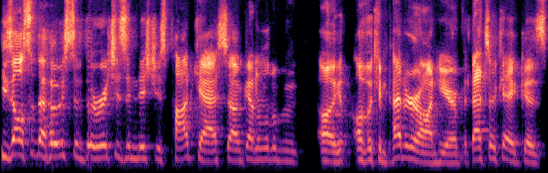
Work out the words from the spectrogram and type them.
He's also the host of the Riches and Niches podcast. So I've got a little bit uh, of a competitor on here, but that's okay because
